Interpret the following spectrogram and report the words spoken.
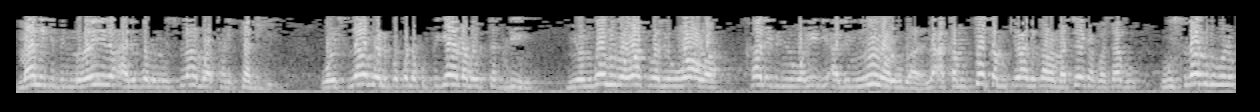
Malik bin nuwaira alikuwa ni mwislamu akartadi. Waislamu walipokwenda kupigana na murtadin miongoni mwa watu waliouawa khalid bin walidi alimuua huyu bwana na akamteka mke wake kama mateka kwa sababu uislamu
